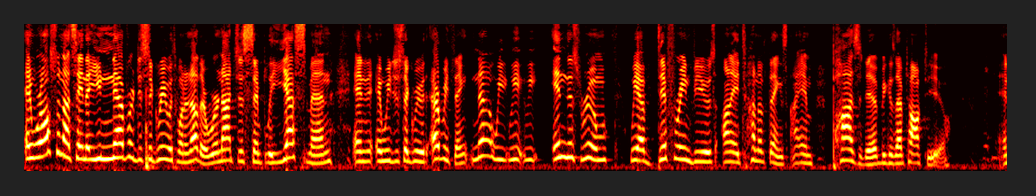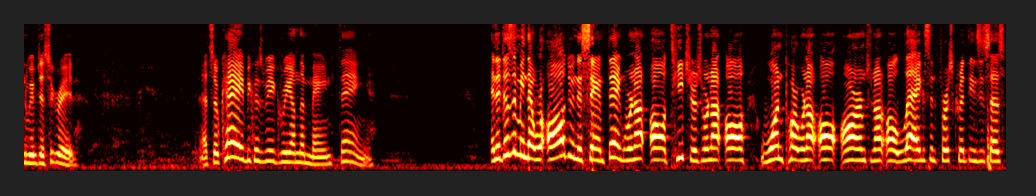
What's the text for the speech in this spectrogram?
And we're also not saying that you never disagree with one another. We're not just simply yes men and, and we just agree with everything. No, we, we, we, in this room, we have differing views on a ton of things. I am positive because I've talked to you and we've disagreed. That's okay because we agree on the main thing. And it doesn't mean that we're all doing the same thing. We're not all teachers. We're not all one part. We're not all arms. We're not all legs. In 1 Corinthians, it says,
